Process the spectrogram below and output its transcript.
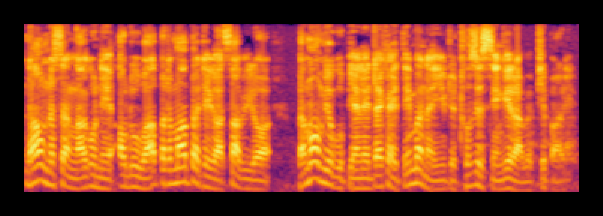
2025ခုနှစ်အောက်တိုဘာပထမပတ်တည်းကစပြီးတော့ဗမောက်မျိုးကိုပြန်လည်တိုက်ခိုက်သိမ်းပိုက်နိုင်ရေးအတွက်ထိုးစစ်ဆင်ခဲ့တာပဲဖြစ်ပါတယ်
